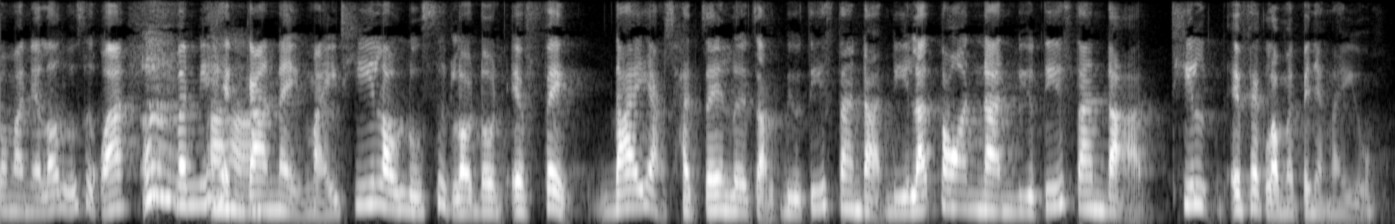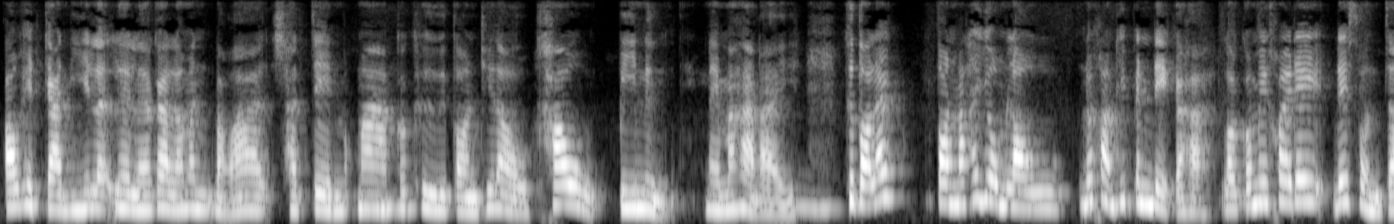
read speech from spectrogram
ประมาณเนี้ยเรารู้สึกว่ามันมีอ่าฮะเหตุการณ์ไหนไหมที่เรารู้สึกเราโดนเอฟเฟกต์ได้อย่างชัดเจนเลยจาก beauty standard นี้ และตอนนั้น beauty standard ที่เอฟเฟกต์เรามันเป็นยังไงอยู่ เอาเหตุการณ์นี้เลยแล้วกัน แล้วมันแบบว่าชัดเจนมากๆก็คือตอนที่เราเข้าปีหนึ่งในมหาลัย คือตอนแรกตอนมัธยมเราด้วยความที่เป็นเด็กอะค่ะ เราก็ไม่ค่อยได้ได้สนใจ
